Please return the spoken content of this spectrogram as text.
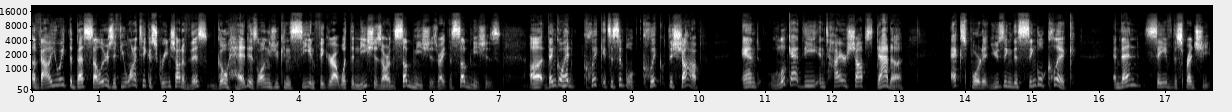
evaluate the best sellers. If you want to take a screenshot of this, go ahead as long as you can see and figure out what the niches are, the sub niches, right? The sub niches. Uh, then go ahead, click. It's a simple click the shop and look at the entire shop's data, export it using this single click, and then save the spreadsheet.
